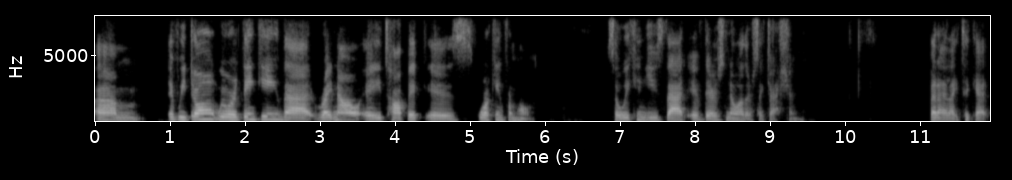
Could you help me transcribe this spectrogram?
Um, if we don't, we were thinking that right now a topic is working from home. So we can use that if there's no other suggestion. But I like to get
